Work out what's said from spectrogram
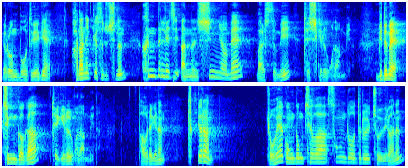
여러분 모두에게 하나님께서 주시는 흔들리지 않는 신념의 말씀이 되시기를 원합니다. 믿음의 증거가 되기를 원합니다. 바울에게는 특별한 교회 공동체와 성도들을 조율하는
